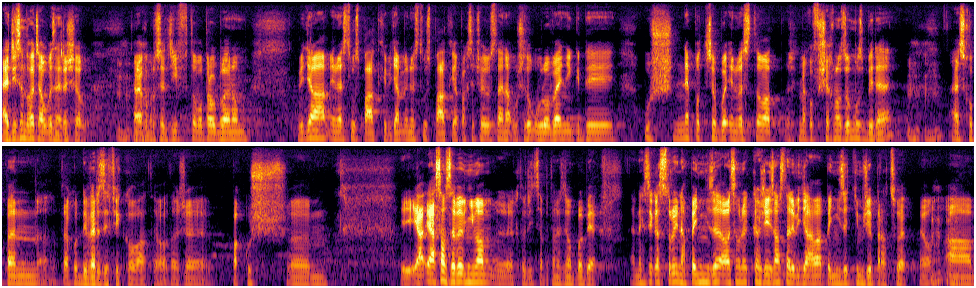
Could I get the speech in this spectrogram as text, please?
A když jsem toho třeba vůbec neřešil. Mm-hmm. Já jako prostě dřív to opravdu bylo jenom vydělám, investuju zpátky, vydělám, investuju zpátky a pak se člověk dostane na určitou úroveň, kdy už nepotřebuje investovat, řekněme, jako všechno, co mu zbyde mm-hmm. a je schopen to jako diverzifikovat. Jo? Takže pak už um, já, já sám sebe vnímám, jak to říct, aby to neznělo blbě. Nechci říkat stroj na peníze, ale samozřejmě každý z nás tady vydělává peníze tím, že pracuje. Jo? Mm-hmm. A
